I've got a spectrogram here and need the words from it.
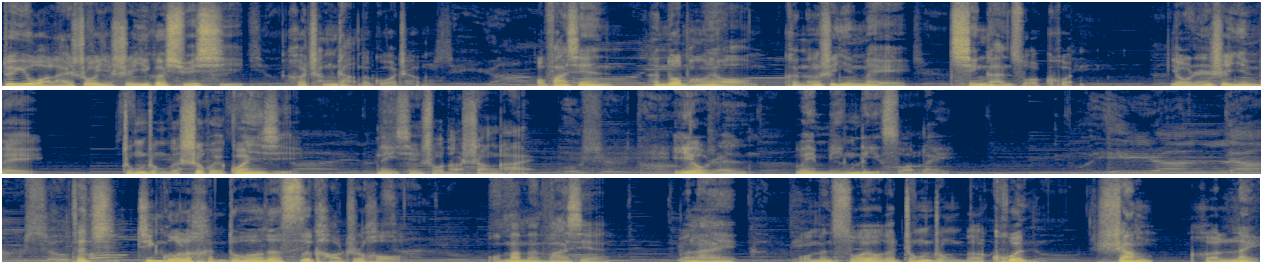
对于我来说也是一个学习和成长的过程。我发现很多朋友可能是因为情感所困，有人是因为种种的社会关系，内心受到伤害，也有人为名利所累。在经过了很多的思考之后，我慢慢发现，原来我们所有的种种的困、伤和累，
